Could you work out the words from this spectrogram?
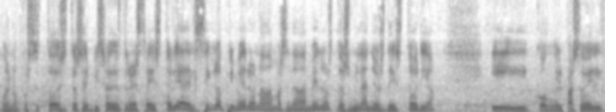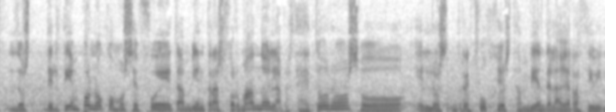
Bueno, pues todos estos episodios de nuestra historia del siglo I, nada más y nada menos, 2000 años de historia, y con el paso del, del tiempo, ¿no? Cómo se fue también transformando en la Plaza de Toros o en los refugios también de la Guerra Civil.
